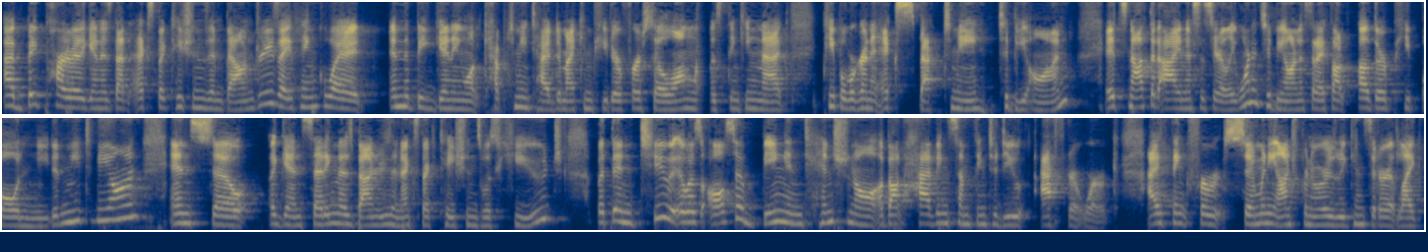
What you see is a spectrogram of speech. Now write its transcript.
a big part of it again is that expectations and boundaries. I think what in the beginning, what kept me tied to my computer for so long was thinking that people were going to expect me to be on. It's not that I necessarily wanted to be on, it's that I thought other people needed me to be on. And so again, setting those boundaries and expectations was huge. But then, two, it was also being intentional about having something to do after work. I think for so many entrepreneurs, we consider it like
